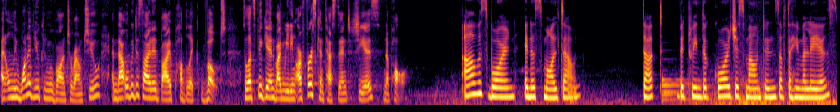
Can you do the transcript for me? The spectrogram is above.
And only one of you can move on to round two, and that will be decided by public vote. So let's begin by meeting our first contestant. She is Nepal. I was born in a small town, tucked between the gorgeous mountains of the Himalayas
